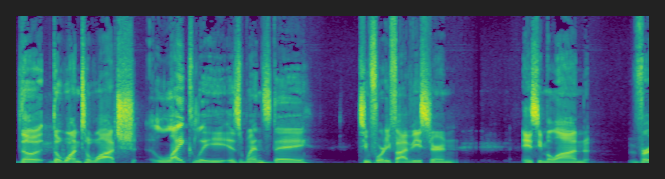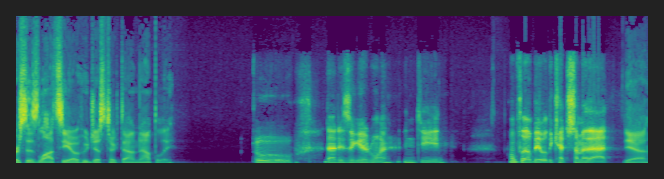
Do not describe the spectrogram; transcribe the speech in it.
the the one to watch likely is Wednesday, 2:45 Eastern, AC Milan versus Lazio, who just took down Napoli. Oh, that is a good one indeed. Hopefully, I'll be able to catch some of that. Yeah.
